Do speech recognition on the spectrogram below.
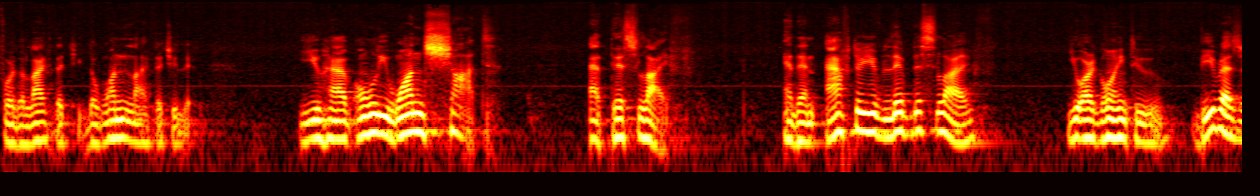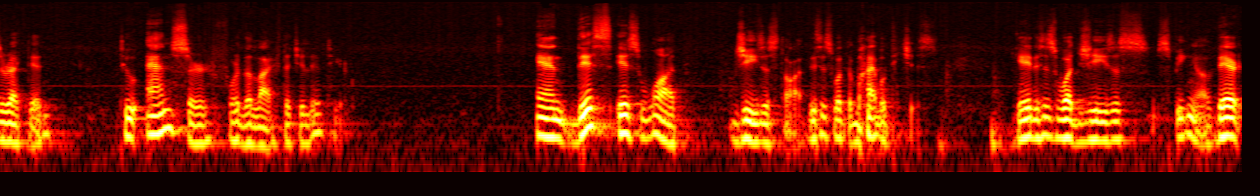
for the life that you, the one life that you live. You have only one shot at this life. And then after you've lived this life, you are going to be resurrected to answer for the life that you lived here. And this is what Jesus taught. This is what the Bible teaches. Okay, this is what Jesus speaking of. There,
